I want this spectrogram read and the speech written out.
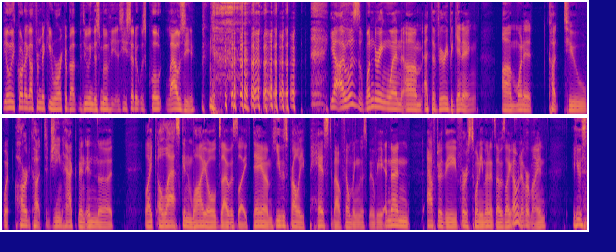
The only quote I got from Mickey Rourke about doing this movie is he said it was quote lousy. Yeah, I was wondering when, um, at the very beginning, um, when it cut to what hard cut to Gene Hackman in the like Alaskan wilds, I was like, damn, he was probably pissed about filming this movie. And then after the first twenty minutes, I was like, oh, never mind. He was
